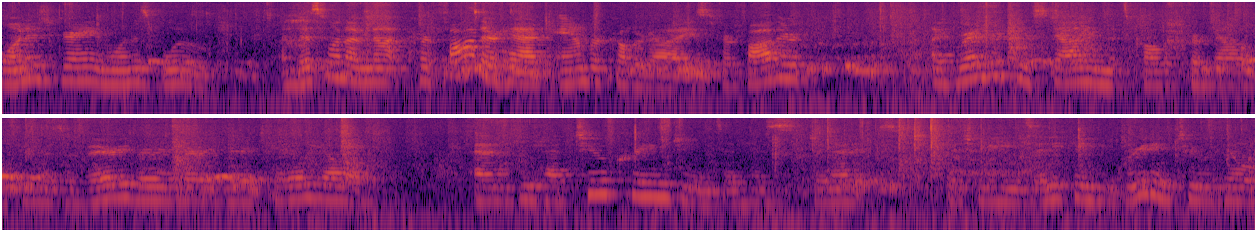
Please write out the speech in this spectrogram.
One is gray and one is blue. And this one I'm not, her father had amber colored eyes. Her father, I bred her to a stallion that's called a Cremello. He was a very, very, very, very pale yellow. And he had two cream genes in his genetics, which means anything you breed him to, he'll,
